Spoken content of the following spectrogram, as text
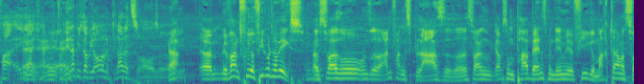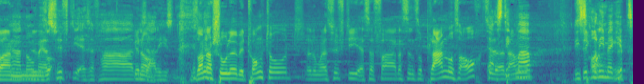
hab, Äh, äh, von denen äh. habe ich glaube ich auch noch eine Platte zu Hause. Ja, ähm, wir waren früher viel unterwegs. Das war so unsere Anfangsblase. So. Das gab so ein paar Bands, mit denen wir viel gemacht haben. Das waren Ja, No so, Man's 50, SFH, wie genau. sie alle hießen. Sonderschule, Betontod, No Meyer 50, SFH. Das sind so planlos auch. Ja, So, Stigma, wir- die es auch nicht mehr gibt.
